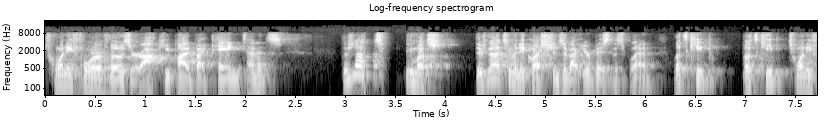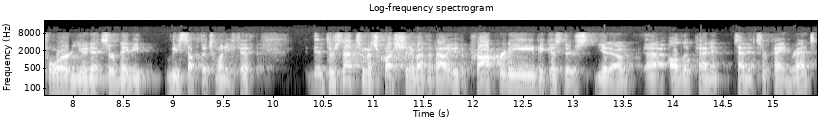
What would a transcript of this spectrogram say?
24 of those are occupied by paying tenants, there's not too much there's not too many questions about your business plan. Let's keep let's keep 24 units or maybe lease up the 25th. There's not too much question about the value of the property because there's, you know, uh, all the tenant, tenants are paying rent.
